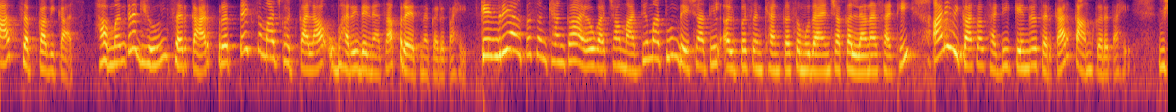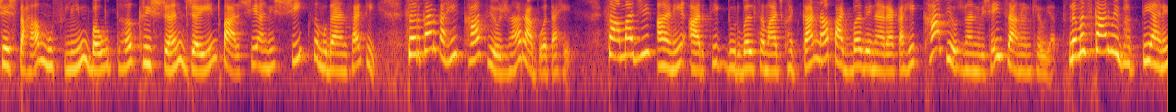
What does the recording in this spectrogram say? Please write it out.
साथ सबका विकास. हा मंत्र घेऊन सरकार प्रत्येक समाज घटकाला उभारी देण्याचा प्रयत्न करत आहे. केंद्रीय अल्पसंख्याक आयोगाच्या माध्यमातून देशातील अल्पसंख्याक समुदायांच्या कल्याणासाठी आणि विकासासाठी केंद्र सरकार काम करत आहे. विशेषतः मुस्लिम बौद्ध ख्रिश्चन जैन पारशी आणि शीख समुदायांसाठी सरकार काही खास योजना राबवत आहे. सामाजिक आणि आर्थिक दुर्बल समाज घटकांना पाठबळ देणाऱ्या काही खास योजनांविषयी जाणून घेऊयात. नमस्कार मी भक्ती आणि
